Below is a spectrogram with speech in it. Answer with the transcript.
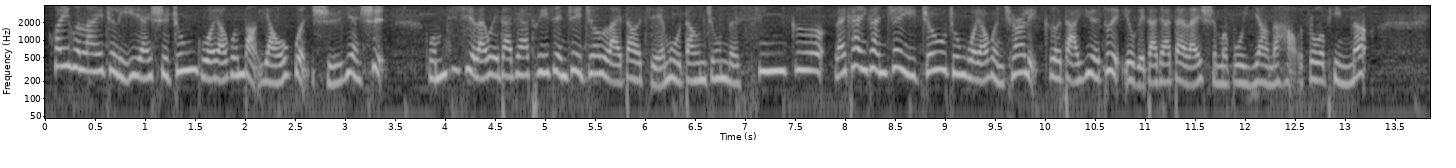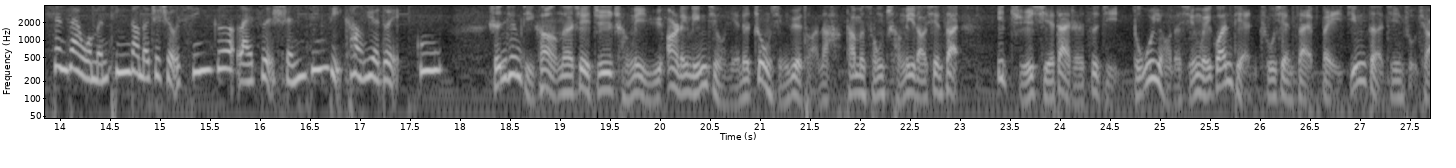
欢迎回来，这里依然是中国摇滚榜摇滚实验室。我们继续来为大家推荐这周来到节目当中的新歌，来看一看这一周中国摇滚圈里各大乐队又给大家带来什么不一样的好作品呢？现在我们听到的这首新歌来自神经抵抗乐队《孤》。神经抵抗，那这支成立于二零零九年的重型乐团呐，他们从成立到现在，一直携带着自己独有的行为观点，出现在北京的金属圈。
